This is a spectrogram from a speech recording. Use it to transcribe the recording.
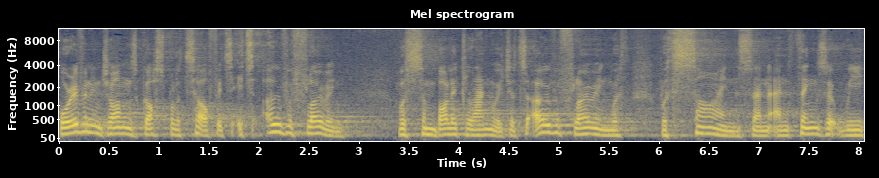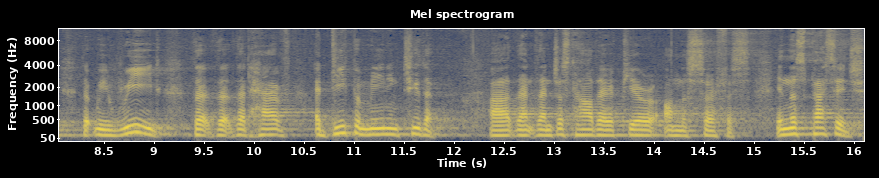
or even in John's gospel itself, it's, it's overflowing with symbolic language. It's overflowing with, with signs and, and things that we, that we read that, that, that have a deeper meaning to them uh, than, than just how they appear on the surface. In this passage,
